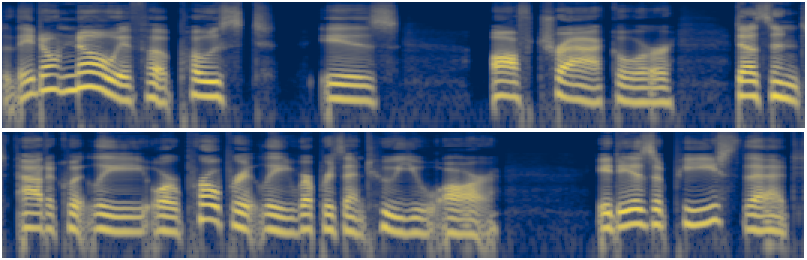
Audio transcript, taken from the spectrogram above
So they don't know if a post is off track or doesn't adequately or appropriately represent who you are. It is a piece that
